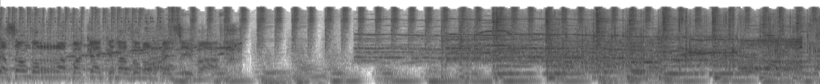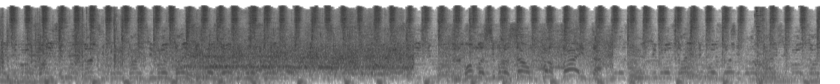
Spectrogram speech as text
Faz a recepção da Rapacaca na zona ofensiva. Uma simulação perfeita. Simulações, simulações, simulações, simulações,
